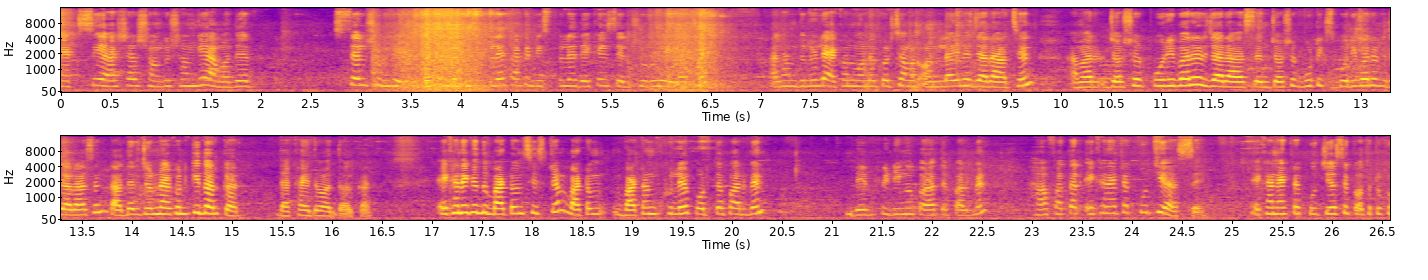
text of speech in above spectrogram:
ম্যাক্সি আসার সঙ্গে সঙ্গে আমাদের সেল শুরু হয়ে গেছে। ডিসপ্লে থাকে ডিসপ্লে দেখেই সেল শুরু হয়ে গেছে। আলহামদুলিল্লাহ, এখন মনে করছি আমার অনলাইনে যারা আছেন, আমার যশোর পরিবারের যারা আছেন, যশোর বুটিক্স পরিবারের যারা আছেন, তাদের জন্য এখন কি দরকার? দেখাই দেওয়ার দরকার। এখানে কিন্তু বাটন সিস্টেম বাটন বাটন খুলে পড়তে পারবেন বেবি ফিডিংও করাতে পারবেন। হাফ হাতার এখানে একটা কুচি আছে। এখানে একটা কুচি আছে, কতটুকু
